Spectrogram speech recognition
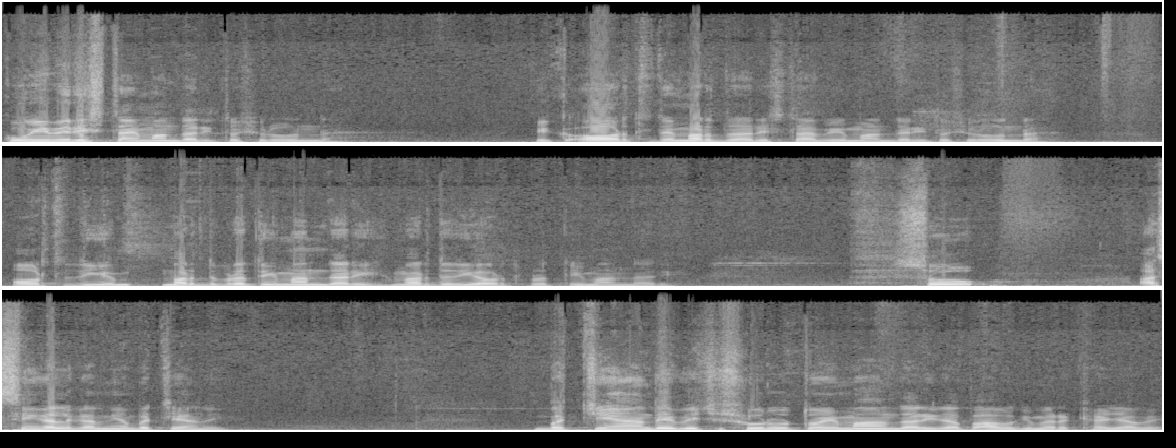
ਕੋਈ ਵੀ ਰਿਸ਼ਤਾ ਇਮਾਨਦਾਰੀ ਤੋਂ ਸ਼ੁਰੂ ਹੁੰਦਾ ਹੈ। ਇੱਕ ਔਰਤ ਤੇ ਮਰਦ ਦਾ ਰਿਸ਼ਤਾ ਵੀ ਇਮਾਨਦਾਰੀ ਤੋਂ ਸ਼ੁਰੂ ਹੁੰਦਾ ਹੈ। ਔਰਤ ਦੀ ਮਰਦ ਪ੍ਰਤੀ ਇਮਾਨਦਾਰੀ, ਮਰਦ ਦੀ ਔਰਤ ਪ੍ਰਤੀ ਇਮਾਨਦਾਰੀ। ਸੋ ਅਸੀਂ ਗੱਲ ਕਰਨੀ ਆ ਬੱਚਿਆਂ ਦੀ। ਬੱਚਿਆਂ ਦੇ ਵਿੱਚ ਸ਼ੁਰੂ ਤੋਂ ਇਮਾਨਦਾਰੀ ਦਾ ਭਾਵ ਕਿਵੇਂ ਰੱਖਿਆ ਜਾਵੇ?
